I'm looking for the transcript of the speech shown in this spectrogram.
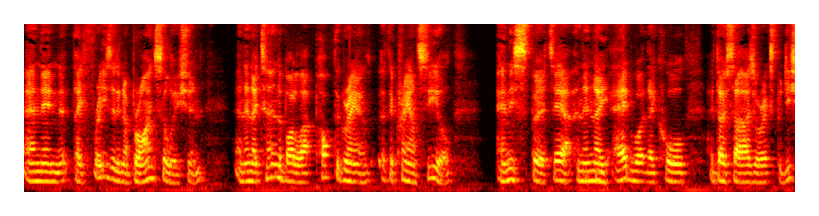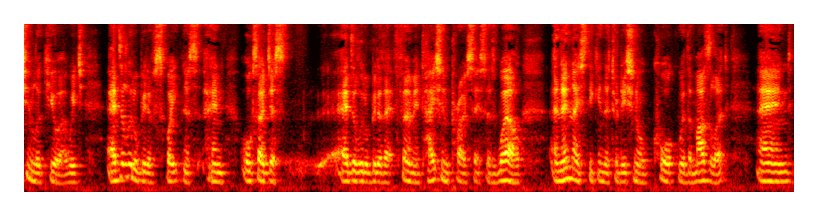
and then they freeze it in a brine solution, and then they turn the bottle up, pop the ground at the crown seal, and this spurts out, and then they add what they call a dosage or expedition liqueur, which adds a little bit of sweetness and also just adds a little bit of that fermentation process as well. And then they stick in the traditional cork with a muselet and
